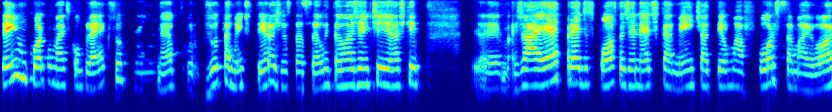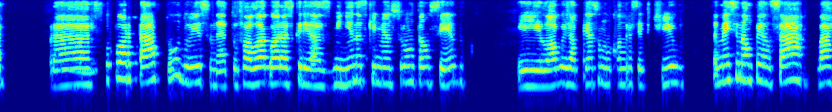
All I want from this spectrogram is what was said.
tem um corpo mais complexo, né, por justamente ter a gestação, então a gente, acho que é, já é predisposta geneticamente a ter uma força maior para suportar tudo isso, né, tu falou agora as, as meninas que menstruam tão cedo, e logo já pensam no contraceptivo, também se não pensar, bah,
